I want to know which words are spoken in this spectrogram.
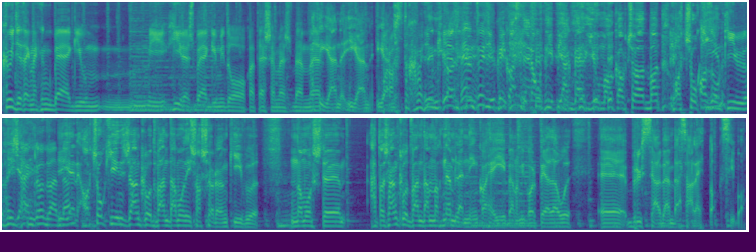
Küldjetek nekünk belgiumi, híres belgiumi dolgokat SMS-ben, mert hát igen, igen, igen. Parasztok vagyunk, mik a, nem tudjuk. Mik a sztereotípiák Belgiummal kapcsolatban? A csokin, Azon kívül, hogy Jean-Claude Van Damme. Igen, a csokin, Jean-Claude Van Damme-on és a sörön kívül. Na most hát a Jean-Claude Van Damme-nak nem lennénk a helyében, amikor például e, Brüsszelben beszáll egy taxiba.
